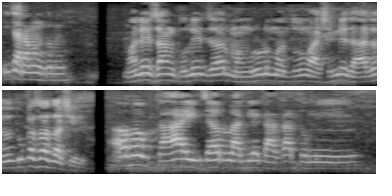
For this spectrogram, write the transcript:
विचारा मग तुम्ही. मला सांग तुले जर मंगरुळ मधून वाशिमले जायचं तर तू कसा जाशील? अहो काय विचारू लागले काका तुम्ही.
